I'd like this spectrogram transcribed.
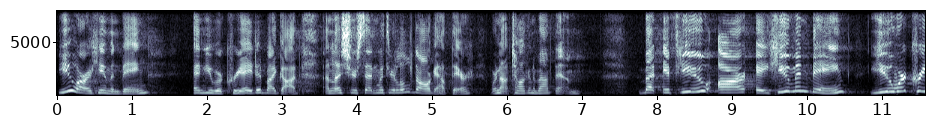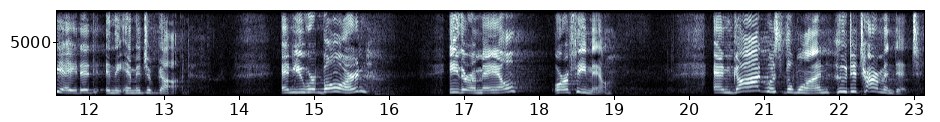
you are a human being and you were created by God. Unless you're sitting with your little dog out there, we're not talking about them. But if you are a human being, you were created in the image of God. And you were born either a male or a female. And God was the one who determined it.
